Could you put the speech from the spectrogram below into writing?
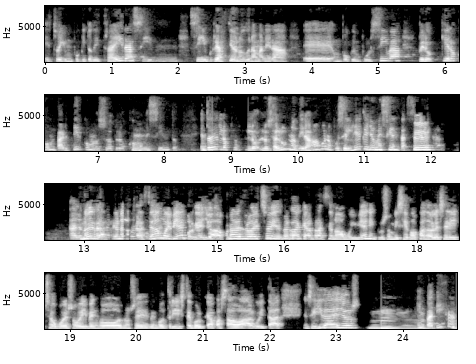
estoy un poquito distraída, si, si reacciono de una manera eh, un poco impulsiva, pero quiero compartir con vosotros cómo me siento. Entonces los, los, alumnos dirán, ah, bueno, pues el día que yo me sienta así, no, y reaccionan, muy bien, porque yo alguna vez lo he hecho y es verdad que han reaccionado muy bien. Incluso mis hijos, cuando les he dicho, pues hoy vengo, no sé, vengo triste porque ha pasado algo y tal, enseguida ellos. Mmm, Empatizan.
